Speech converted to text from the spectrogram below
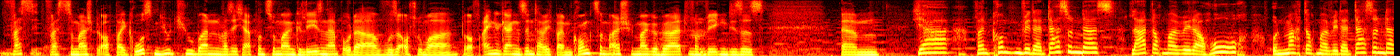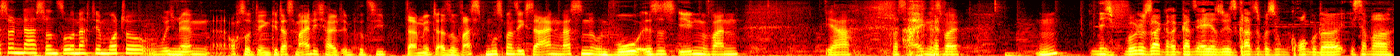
was, was zum Beispiel auch bei großen YouTubern, was ich ab und zu mal gelesen habe oder wo sie auch drüber, drauf eingegangen sind, habe ich beim Gronk zum Beispiel mal gehört, von Mhm. wegen dieses, ähm, ja, wann kommt denn wieder das und das? Lad doch mal wieder hoch und mach doch mal wieder das und das und das und so nach dem Motto, wo ich mir dann auch so denke, das meine ich halt im Prinzip damit. Also was muss man sich sagen lassen und wo ist es irgendwann, ja, was Ach, eigenes, weil, hm? Ich wollte nur sagen, ganz ehrlich, also jetzt gerade so bei so einem Gronk oder ich sag mal,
